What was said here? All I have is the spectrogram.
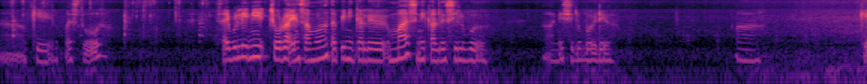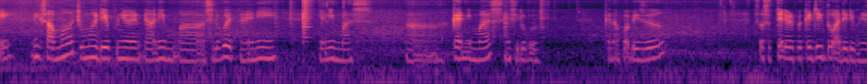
Uh, okay, lepas tu saya beli ni corak yang sama tapi ni color emas, ni color silver. Ha, ni silver dia. Ha. Okay, ni sama cuma dia punya ha, ni uh, silver, ha, ini yang ni emas. Ha, kan ni emas, ni silver. Kan nampak beza? So setiap daripada packaging tu ada dia punya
